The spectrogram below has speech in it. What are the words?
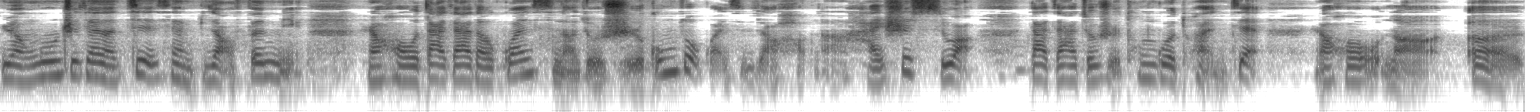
员工之间的界限比较分明，然后大家的关系呢，就是工作关系比较好呢，还是希望大家就是通过团建，然后呢，呃，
